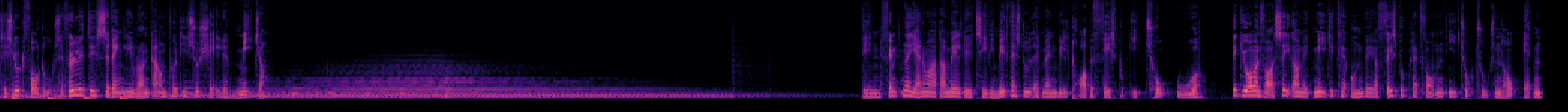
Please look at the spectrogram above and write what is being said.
Til slut får du selvfølgelig det sædvanlige rundown på de sociale medier. Den 15. januar der meldte TV MidtVest ud, at man ville droppe Facebook i to uger. Det gjorde man for at se, om et medie kan undvære Facebook-platformen i 2018.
